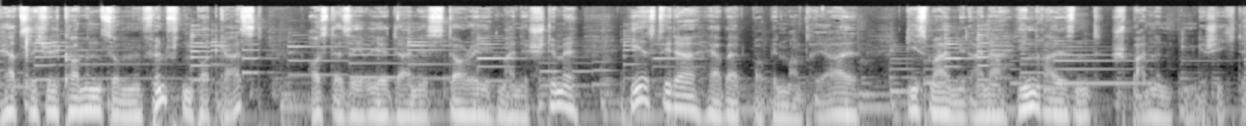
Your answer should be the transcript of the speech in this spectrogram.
herzlich willkommen zum fünften Podcast aus der Serie Deine Story, meine Stimme. Hier ist wieder Herbert Bob in Montreal, diesmal mit einer hinreißend spannenden Geschichte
